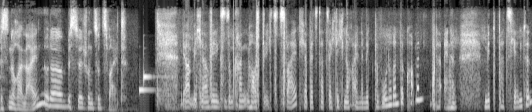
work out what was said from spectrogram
Bist du noch allein oder bist du schon zu zweit? Ja, mich ja wenigstens im Krankenhaus bin ich zu zweit. Ich habe jetzt tatsächlich noch eine Mitbewohnerin bekommen oder eine Mitpatientin,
